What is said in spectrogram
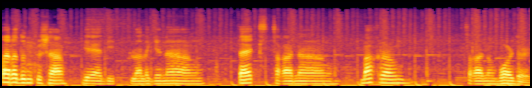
para dun ko siya i-edit. Lalagyan ng text, saka ng background, saka ng border.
